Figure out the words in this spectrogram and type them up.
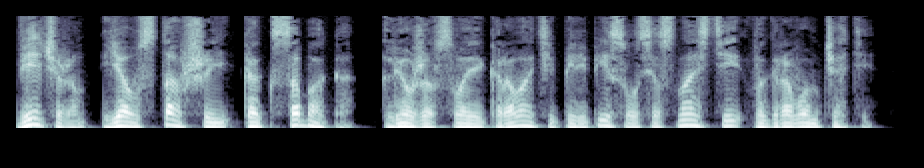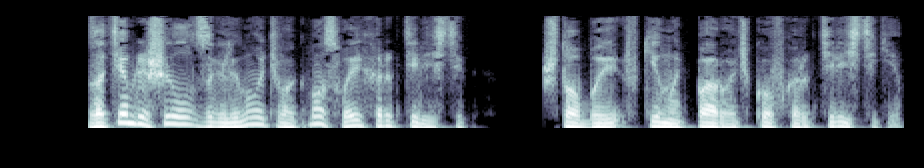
Вечером я, уставший, как собака, лежа в своей кровати, переписывался с Настей в игровом чате. Затем решил заглянуть в окно своих характеристик, чтобы вкинуть пару очков характеристики.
